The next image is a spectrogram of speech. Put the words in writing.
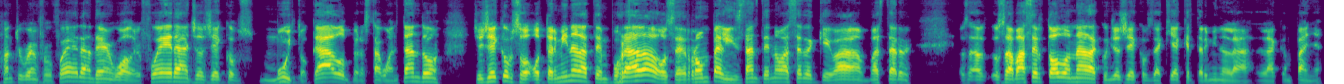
Hunter Renfrew fuera, Darren Waller fuera, Josh Jacobs muy tocado, pero está aguantando. Josh Jacobs o, termina la temporada o se rompe al instante, no va a ser de que va, va a estar, o sea, va a ser todo o nada con Josh Jacobs de aquí a que termine la, la campaña.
